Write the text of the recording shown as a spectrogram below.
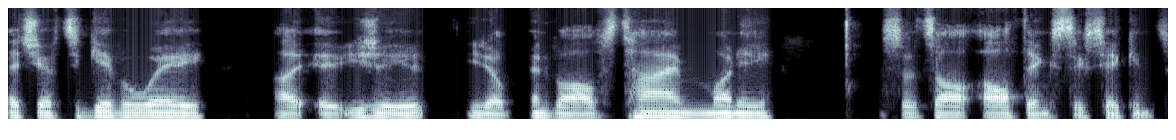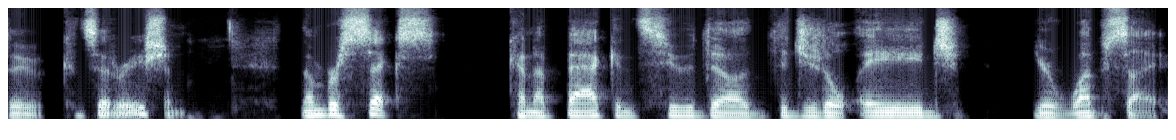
that you have to give away uh, it usually you know involves time money so it's all all things to take into consideration. Number six kind of back into the digital age your website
